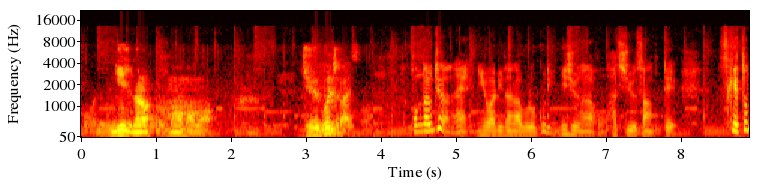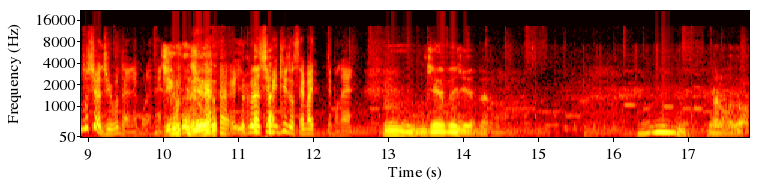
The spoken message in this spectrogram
か。でも27本、まあまあまあ。十分じゃないですか。こんな打てたね2割7分6厘27本83って助っ人としては十分だよねこれね十分十分。いくら市民球場狭いってもね、うん、十分十分う。うん。なるほど。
